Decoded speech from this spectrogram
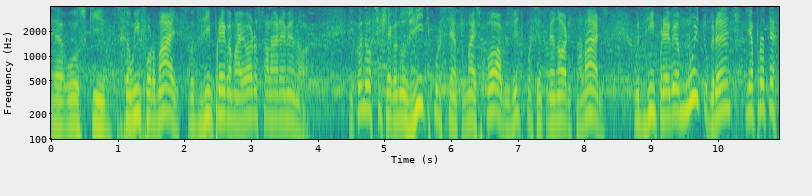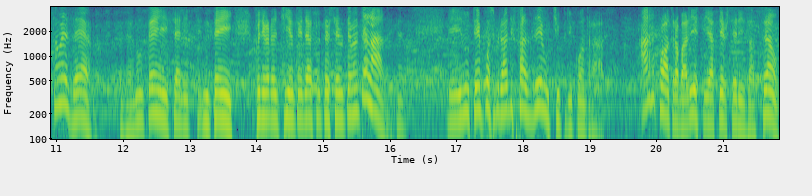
eh, os que são informais, o desemprego é maior, o salário é menor. E quando você chega nos 20% mais pobres, 20% menores salários, o desemprego é muito grande e a proteção é zero. Quer dizer, não tem CLT, não tem fundo de garantia, não tem 13 terceiro, não tem, nada. E não tem possibilidade de fazer um tipo de contrato. A reforma trabalhista e a terceirização,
